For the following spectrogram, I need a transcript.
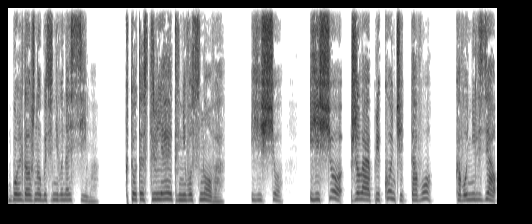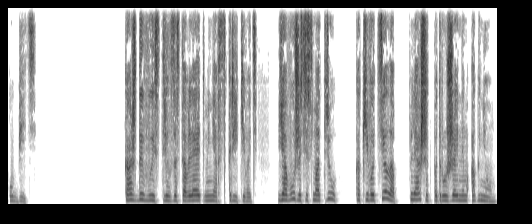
Боль должно быть невыносима. Кто-то стреляет в него снова. Еще, еще, желая прикончить того, кого нельзя убить. Каждый выстрел заставляет меня вскрикивать. Я в ужасе смотрю, как его тело пляшет под ружейным огнем.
